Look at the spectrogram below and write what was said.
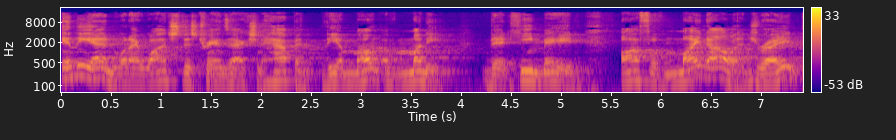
in the end, when I watched this transaction happen, the amount of money that he made off of my knowledge, right,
